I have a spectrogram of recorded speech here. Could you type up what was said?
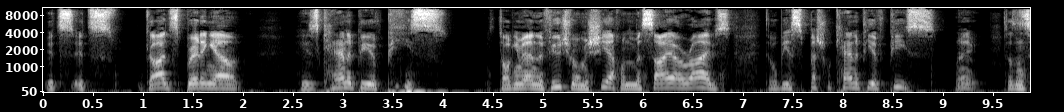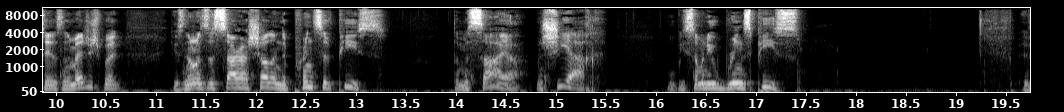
It's it's God spreading out His canopy of peace. It's talking about in the future, when Mashiach, when the Messiah arrives, there will be a special canopy of peace. Right? It doesn't say this in the Medrash, but he's known as the Sar Shalom, the Prince of Peace. The Messiah, Mashiach, will be somebody who brings peace. In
